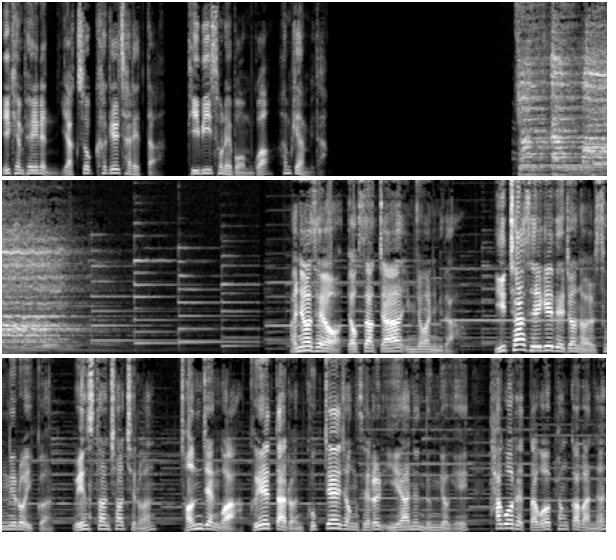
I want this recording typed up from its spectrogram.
이 캠페인은 약속하길 잘했다. DB손해보험과 함께합니다. 안녕하세요. 역사학자 임종환입니다. 2차 세계대전을 승리로 이끈 윈스턴 처칠은 전쟁과 그에 따른 국제 정세를 이해하는 능력이 탁월했다고 평가받는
